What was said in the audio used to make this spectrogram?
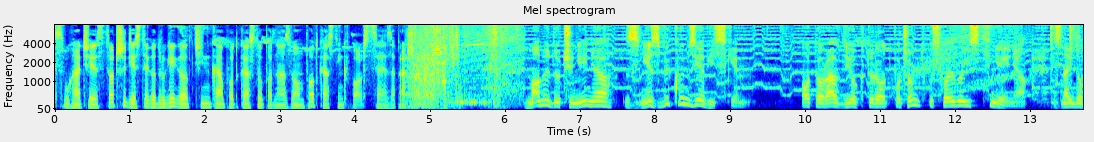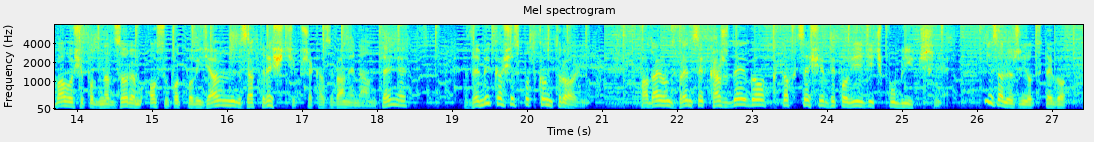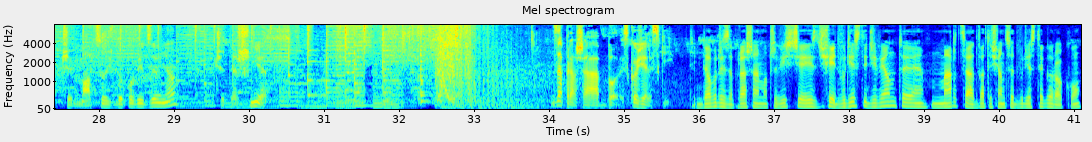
Słuchacie 132 odcinka podcastu pod nazwą Podcasting w Polsce. Zapraszam. Mamy do czynienia z niezwykłym zjawiskiem. Oto radio, które od początku swojego istnienia znajdowało się pod nadzorem osób odpowiedzialnych za treści przekazywane na antenie, wymyka się spod kontroli, wpadając w ręce każdego, kto chce się wypowiedzieć publicznie, niezależnie od tego, czy ma coś do powiedzenia, czy też nie. Zaprasza Borys Kozielski. Dzień dobry, zapraszam. Oczywiście jest dzisiaj 29 marca 2020 roku,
